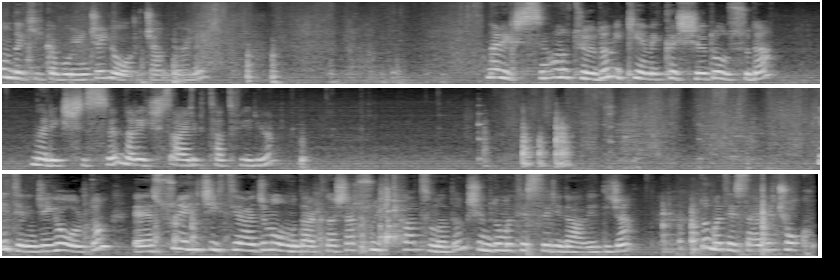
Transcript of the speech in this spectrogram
10 dakika boyunca yoğuracağım böyle. Nar ekşisini unutuyordum. 2 yemek kaşığı dolusu da nar ekşisi. Nar ekşisi ayrı bir tat veriyor. Yeterince yoğurdum. E, suya hiç ihtiyacım olmadı arkadaşlar. Su hiç katmadım. Şimdi domatesleri ilave edeceğim. Domateslerle çok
